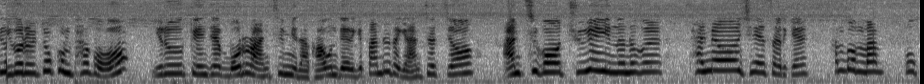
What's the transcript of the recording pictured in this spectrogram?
이거를 조금 파고 이렇게 이제 모를 안 칩니다. 가운데 이렇게 반듯하게 안 쳤죠. 안 치고 주위에 있는 흙을 살며시 해서 이렇게 한 번만 꼭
